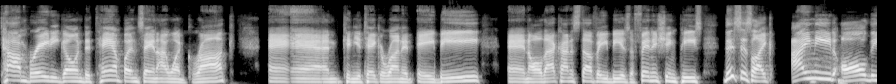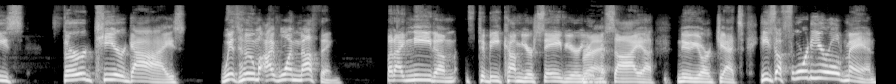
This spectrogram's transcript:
Tom Brady going to Tampa and saying, "I want Gronk." And can you take a run at AB and all that kind of stuff? AB is a finishing piece. This is like, I need all these third tier guys with whom I've won nothing but I need him to become your savior, your right. messiah, New York Jets. He's a 40 year old man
